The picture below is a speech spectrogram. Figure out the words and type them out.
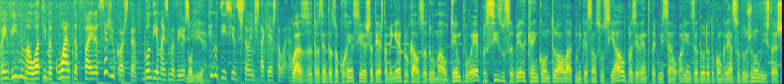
bem-vindo, uma ótima quarta-feira. Sérgio Costa, bom dia mais uma vez. Bom dia. Que notícias estão em destaque a esta hora? Quase 300 ocorrências até esta manhã por causa do mau tempo. É preciso saber quem controla a comunicação social. Presidente da Comissão Organizadora do Congresso dos Jornalistas,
